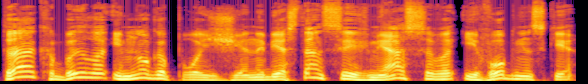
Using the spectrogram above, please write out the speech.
Так было и много позже, на биостанции в Мясово и в Обнинске.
